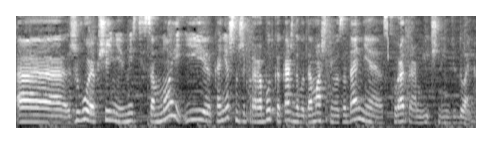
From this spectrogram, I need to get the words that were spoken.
живое общение вместе со мной и, конечно же, проработка каждого домашнего задания с куратором лично, индивидуально.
